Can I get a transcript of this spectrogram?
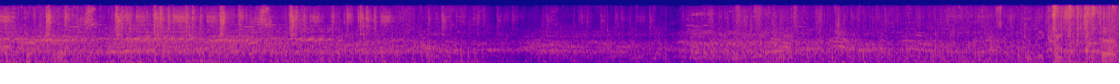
Oh, could be wrong. Gonna be a crazy turn.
